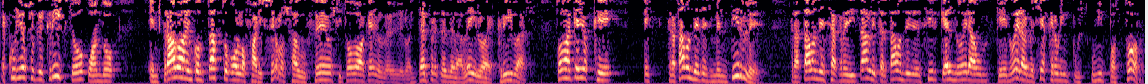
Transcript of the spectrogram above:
Es curioso que Cristo, cuando entraba en contacto con los fariseos, los saduceos y todos aquellos, los intérpretes de la ley, los escribas, todos aquellos que trataban de desmentirle, trataban de desacreditarle, trataban de decir que él no era, un, que no era el Mesías, que era un, impostor.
